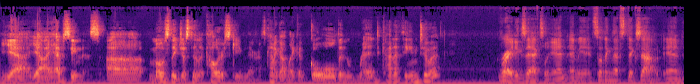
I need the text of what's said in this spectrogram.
Yeah, yeah, I have seen this. Uh, mostly just in the color scheme there. It's kind of got like a gold and red kind of theme to it. Right, exactly. And I mean, it's something that sticks out. And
